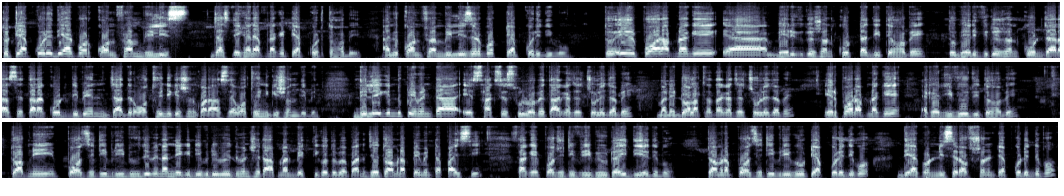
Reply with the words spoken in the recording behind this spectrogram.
তো ট্যাপ করে দেওয়ার পর কনফার্ম রিলিজ জাস্ট এখানে আপনাকে ট্যাপ করতে হবে। আমি কনফার্ম রিলিজের উপর ট্যাপ করে দিব। তো এরপর আপনাকে ভেরিফিকেশন কোডটা দিতে হবে। তো ভেরিফিকেশন কোড যার আছে, তারা কোড দিবেন। যাদের অথেন্টিকেশন করা আছে অথেন্টিকেশন দিবেন। দিলেই কিন্তু পেমেন্টটা সাকসেসফুল হবে, তার কাছে চলে যাবে। মানে ডলারটা তার কাছে চলে যাবে। এরপর আপনাকে একটা রিভিউ দিতে হবে। তো আপনি পজিটিভ রিভিউ দেবেন আর নেগেটিভ রিভিউ দেবেন সেটা আপনার ব্যক্তিগত ব্যাপার। যেহেতু আমরা পেমেন্টটা পাইছি, তাকে পজিটিভ রিভিউটাই দিয়ে দেবো। তো আমরা পজিটিভ রিভিউ ট্যাপ করে দিব, দেওয়ার পর নিচের অপশনে ট্যাপ করে দেবো।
